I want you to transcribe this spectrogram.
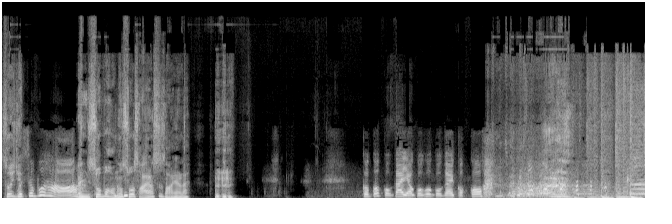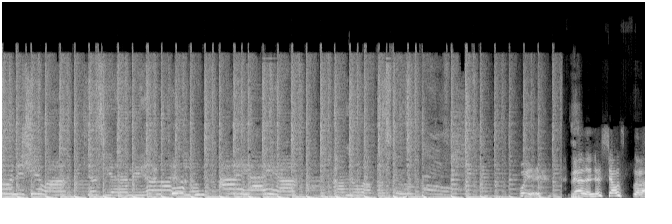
说一句，说不好。哎，你说不好能说啥样是啥样？来。各个国家有各个国家的国歌。不，那人家笑死了。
